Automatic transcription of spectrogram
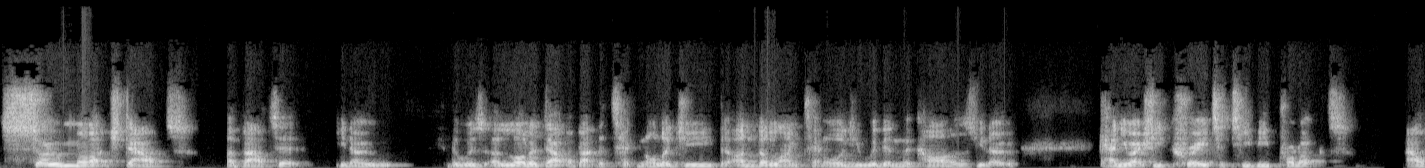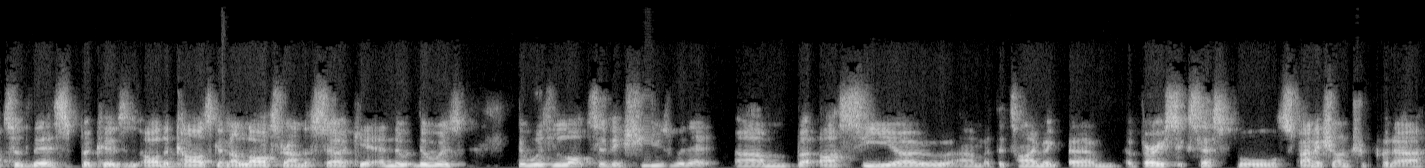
so much doubt about it. You know, there was a lot of doubt about the technology, the underlying technology within the cars. You know, can you actually create a TV product out of this? Because are the cars going to last around the circuit? And there, was there was lots of issues with it. Um, but our CEO um, at the time, um, a very successful Spanish entrepreneur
